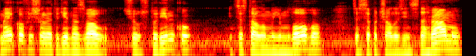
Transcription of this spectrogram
Make Official я тоді назвав цю сторінку, і це стало моїм лого. Це все почало з інстаграму.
